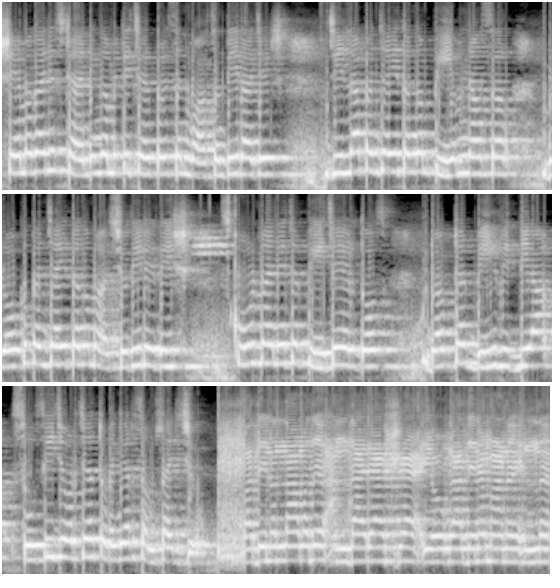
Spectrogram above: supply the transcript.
ക്ഷേമകാര്യ standing committee chairperson Vasanthi Rajesh ജില്ലാ പഞ്ചായത്ത് അംഗം P M Nasar block panchayat അംഗം Aswathy Ratheesh school manager P J Eldhose doctor B Vidya Susie George തുടങ്ങിയവർ സംസാരിച്ചു. പതിനൊന്നാമത് അന്താരാഷ്ട്ര യോഗാ ദിനമാണ് ഇന്ന്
